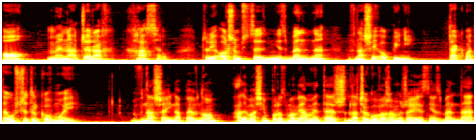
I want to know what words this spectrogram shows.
o menadżerach haseł czyli o czymś, co jest niezbędne w naszej opinii. Tak, Mateusz, czy tylko w mojej? W naszej na pewno, ale właśnie porozmawiamy też, dlaczego uważamy, że jest niezbędne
